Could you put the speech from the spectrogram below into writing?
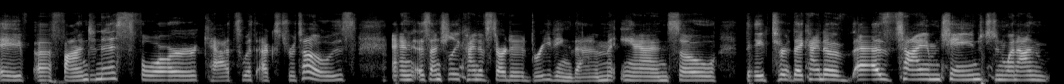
a, a, fondness for cats with extra toes and essentially kind of started breeding them. And so they turned, they kind of, as time changed and went on,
